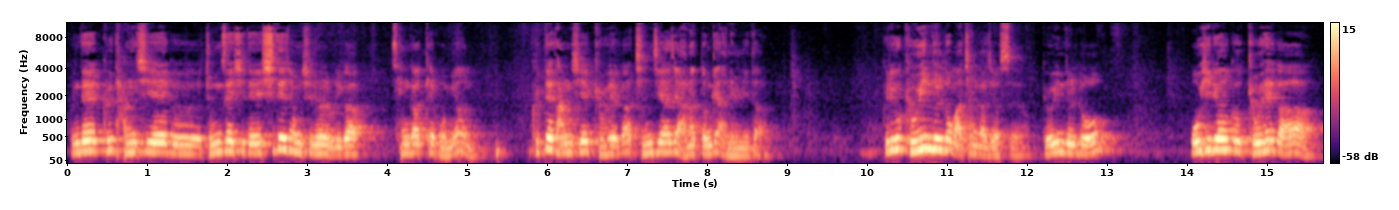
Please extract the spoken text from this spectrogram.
근데 그 당시에 그 중세 시대의 시대 정신을 우리가 생각해 보면 그때 당시에 교회가 진지하지 않았던 게 아닙니다. 그리고 교인들도 마찬가지였어요. 교인들도 오히려 그 교회가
